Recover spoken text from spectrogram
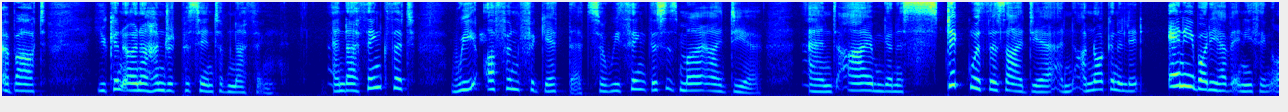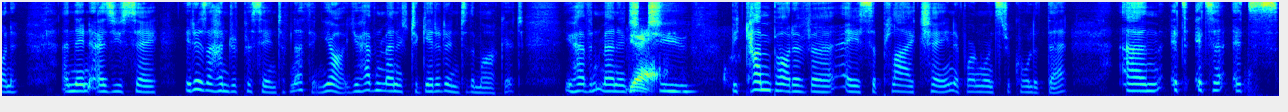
about you can earn hundred percent of nothing, and I think that we often forget that. So we think this is my idea, and I am going to stick with this idea, and I'm not going to let anybody have anything on it. And then, as you say, it is 100% of nothing. Yeah, you haven't managed to get it into the market. You haven't managed Yeah. to become part of a, a supply chain, if one wants to call it that. Um, it's, it's, a, it's,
